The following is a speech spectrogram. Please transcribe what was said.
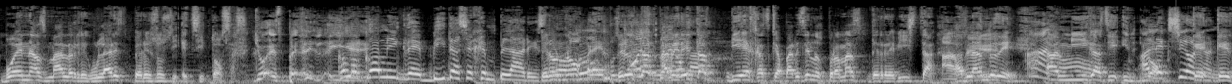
buenas, malas, regulares, pero eso sí, exitosas. Yo y- Como y- cómic de vidas ejemplares. Pero no, hombre, pues, pero ¿cómo estas, a ver, esperaba? estas viejas que aparecen en los programas de revista, Ah, hablando sí. de Ah, no. amigas y, y- no, Aleccionan. que,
